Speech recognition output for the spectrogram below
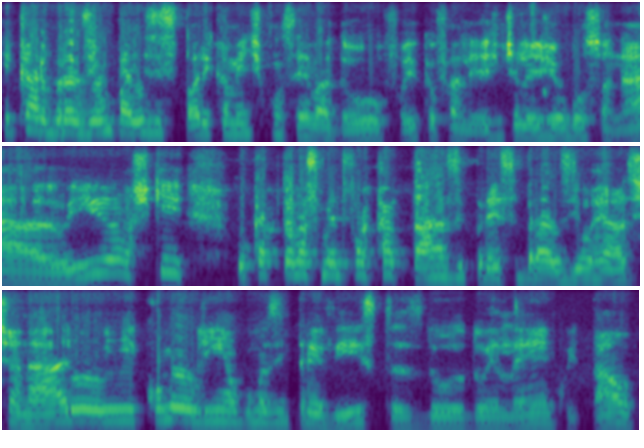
E, cara, o Brasil é um país historicamente conservador, foi o que eu falei. A gente elegeu o Bolsonaro, e eu acho que o Capitão Nascimento foi uma catarse para esse Brasil reacionário. E como eu li em algumas entrevistas do, do elenco e tal,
